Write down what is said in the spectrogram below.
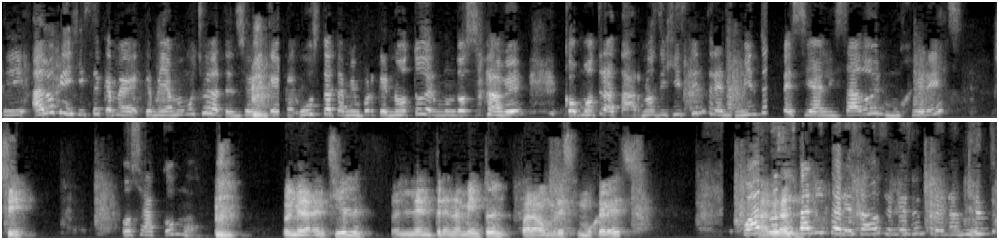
Sí, algo que dijiste que me, que me llamó mucho la atención y que me gusta también porque no todo el mundo sabe cómo tratarnos. Dijiste entrenamiento especializado en mujeres. Sí. O sea, ¿cómo? Pues mira, en sí el, el entrenamiento para hombres y mujeres ¿Cuántos están interesados en ese entrenamiento?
